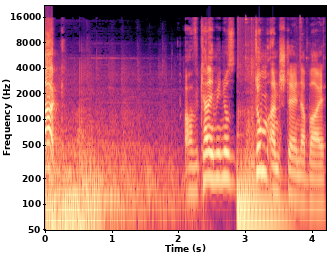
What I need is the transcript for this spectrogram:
fuck? Oh, wie kann ich mich nur so dumm anstellen dabei?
